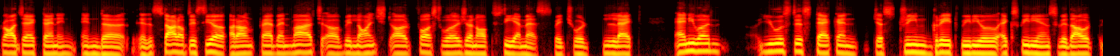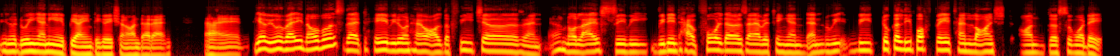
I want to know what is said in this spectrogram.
project. And in, in the, the start of this year around feb and march uh, we launched our first version of cms which would let anyone use this tech and just stream great video experience without you know doing any api integration on their end and yeah, we were very nervous that hey, we don't have all the features and you know, no live streaming. We didn't have folders and everything, and and we we took a leap of faith and launched on the Sumo day,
